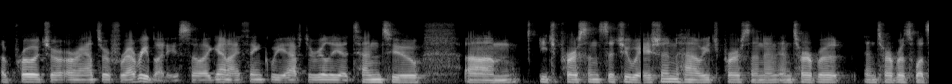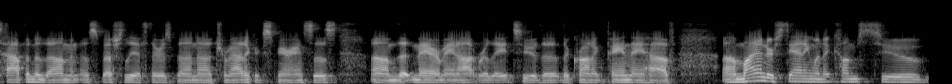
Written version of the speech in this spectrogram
approach or, or, answer for everybody. So again i think we have to really attend to um, each person's situation how each person interpret interprets what's happened to them and especially if there's been uh, traumatic experiences um, that may or may not relate to the, the chronic pain they have uh, my understanding when it comes to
